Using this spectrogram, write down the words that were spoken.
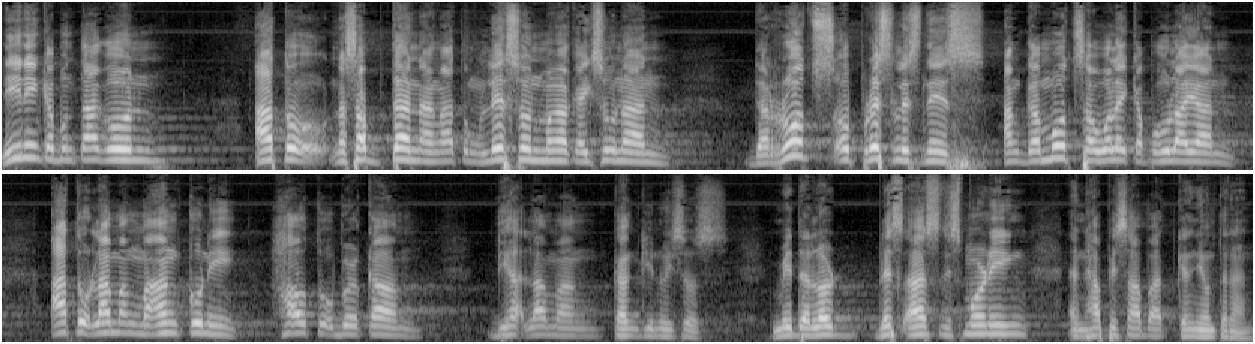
Nining kabuntagon ato nasabtan ang atong lesson mga kaisunan the roots of restlessness ang gamot sa walay kapahulayan ato lamang maangko ni how to overcome diha lamang kang Ginoong Hesus. May the Lord bless us this morning and happy Sabbath kanyong tanan.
